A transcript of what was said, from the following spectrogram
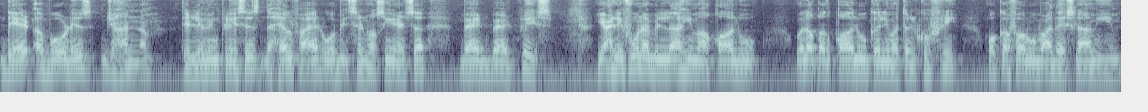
their abode is Jahannam. Their living places, the hellfire, وَبِئْسَ الْمَصِيرُ It's a bad, bad place. يَحْلِفُونَ بِاللَّهِ مَا قَالُوا وَلَقَدْ قَالُوا كَلِمَةَ الْكُفْرِ وكفروا بعد إسلامهم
